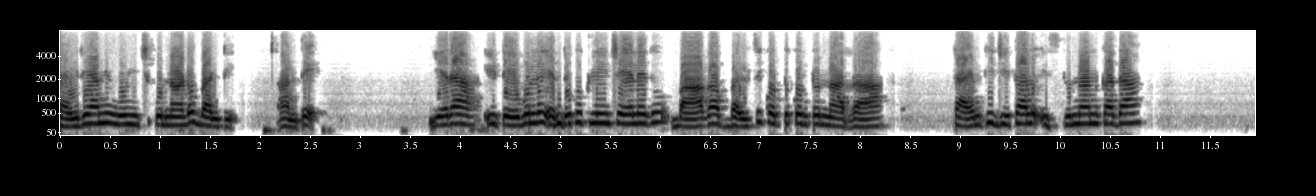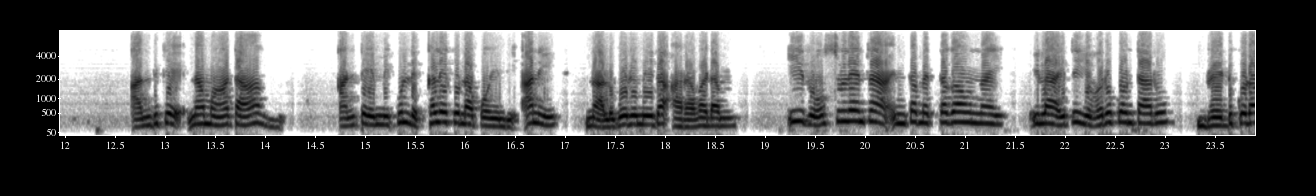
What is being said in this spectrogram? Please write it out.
ధైర్యాన్ని ఊహించుకున్నాడు బంటి. అంతే. ఎరా ఈ టేబుల్ ఎందుకు క్లీన్ చేయలేదు? బాగా బలిసి కొట్టుకుంటున్నారా? టైంకి జీతాలు ఇస్తున్నాను కదా. అందుకే నా మాట అంటే మీకు లెక్క లేకుండా పోయింది అని నలుగురి మీద అరవడం ఈ రోస్టులేంట ఇంత మెత్తగా ఉన్నాయి? ఇలా అయితే ఎవరు కొంటారు? బ్రెడ్ కూడా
